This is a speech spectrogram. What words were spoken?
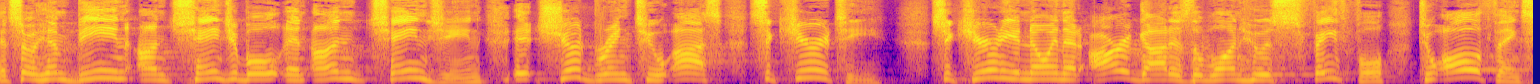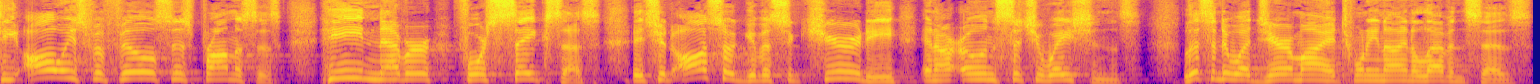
And so, him being unchangeable and unchanging, it should bring to us security. Security in knowing that our God is the one who is faithful to all things. He always fulfills his promises. He never forsakes us. It should also give us security in our own situations. Listen to what Jeremiah 29 11 says.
